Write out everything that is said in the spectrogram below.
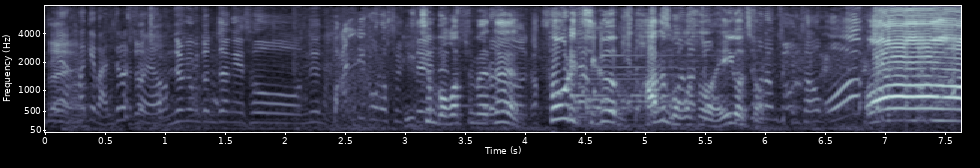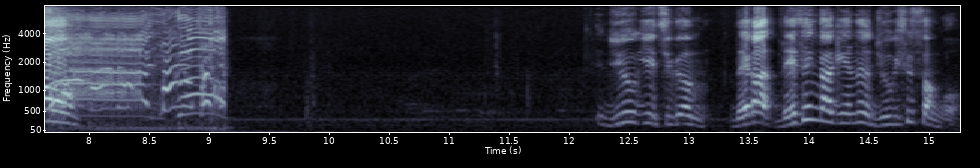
네, 하게 만들었어요. 점령형 전장에서는 빨리 걸었을 때 2층 먹었으면은 서울이 지금 반은 먹었어 A 거점 어? 아아 이거 뉴욕이 지금 내가 내 생각에는 뉴욕이 실수한 거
